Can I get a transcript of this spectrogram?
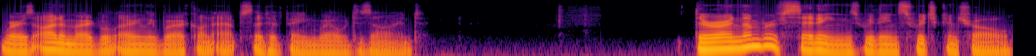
whereas item mode will only work on apps that have been well designed. There are a number of settings within switch control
